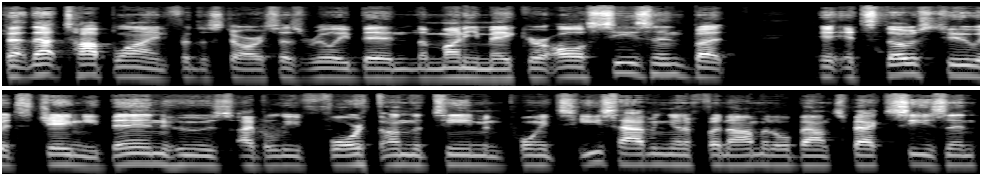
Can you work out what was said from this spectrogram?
That that top line for the Stars has really been the moneymaker all season. But it, it's those two. It's Jamie Benn, who's I believe fourth on the team in points. He's having a phenomenal bounce back season.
